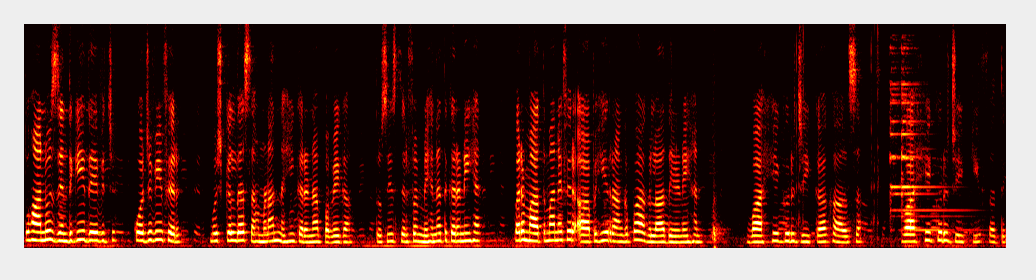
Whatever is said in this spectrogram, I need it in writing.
ਤੁਹਾਨੂੰ ਜ਼ਿੰਦਗੀ ਦੇ ਵਿੱਚ ਕੁਝ ਵੀ ਫਿਰ ਮੁਸ਼ਕਿਲ ਦਾ ਸਾਹਮਣਾ ਨਹੀਂ ਕਰਨਾ ਪਵੇਗਾ। ਤੁਸੀਂ ਸਿਰਫ ਮਿਹਨਤ ਕਰਨੀ ਹੈ, ਪਰਮਾਤਮਾ ਨੇ ਫਿਰ ਆਪ ਹੀ ਰੰਗ ਭਾਗ ਲਾ ਦੇਣੇ ਹਨ। ਵਾਹਿਗੁਰੂ ਜੀ ਕਾ ਖਾਲਸਾ, ਵਾਹਿਗੁਰੂ ਜੀ ਕੀ ਫਤਿਹ।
